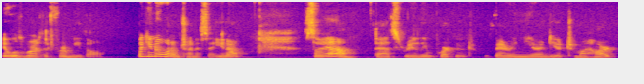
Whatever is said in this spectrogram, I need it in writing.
It was worth it for me though. But you know what I'm trying to say, you know? So yeah, that's really important, very near and dear to my heart.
